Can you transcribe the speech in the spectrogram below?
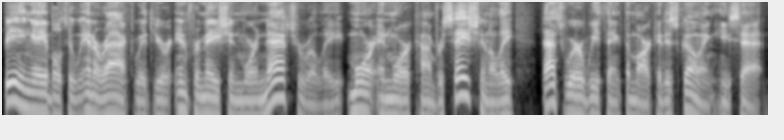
being able to interact with your information more naturally, more and more conversationally, that's where we think the market is going, he said.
